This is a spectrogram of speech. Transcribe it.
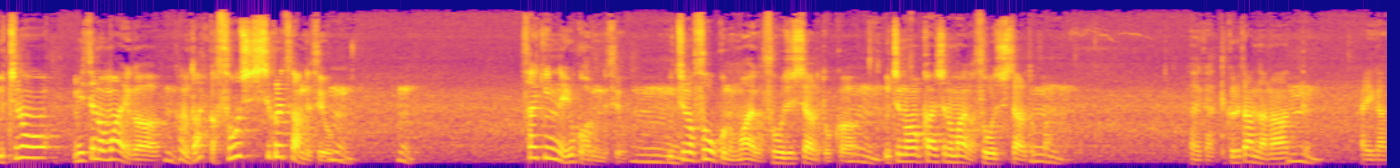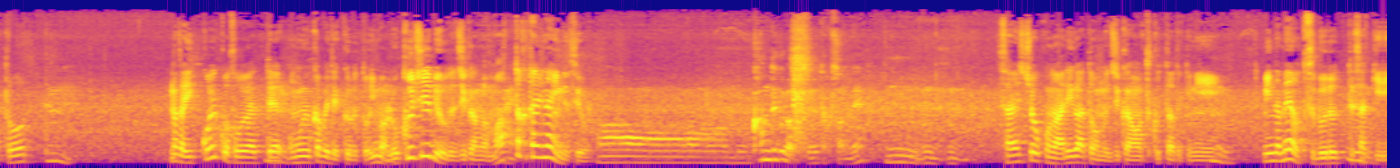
うちの店の前が、うん。多分誰か掃除してくれてたんですよ、最近ねよくあるんですよ、ううんちの倉庫の前が掃除してあるとか、ううんちの会社の前が掃除してあるとか、うん。誰かやってくれたんだなって、うんありがとう。うんなんか一個一個そうやって思い浮かべてくると、今60秒の時間が全く足りないんですよ、ああもう噛んでくるわけですねたくさんね。うんうんうん。最初この「ありがとう」の時間を作った時に、うん。みんな目をつぶるってさっき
